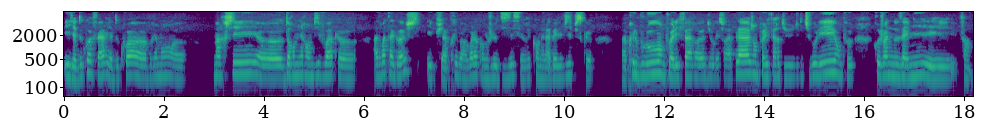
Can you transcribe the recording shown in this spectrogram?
Et il y a de quoi faire, il y a de quoi vraiment marcher, dormir en bivouac à droite à gauche. Et puis après, ben voilà, comme je le disais, c'est vrai qu'on a la belle vie puisque après le boulot, on peut aller faire du yoga sur la plage, on peut aller faire du, du beach volley, on peut rejoindre nos amis et enfin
